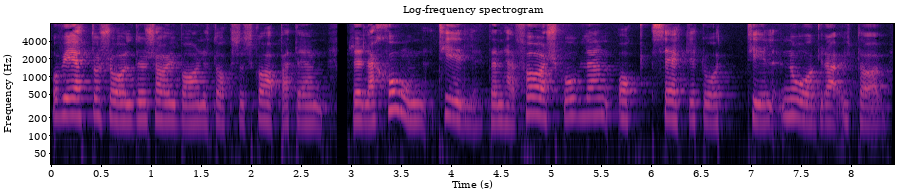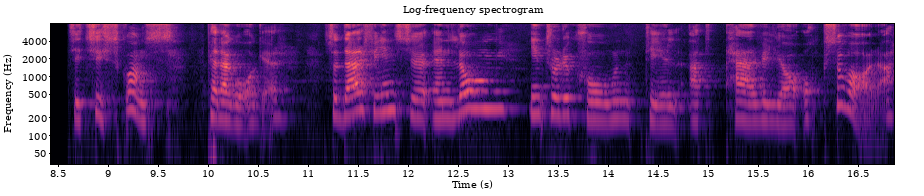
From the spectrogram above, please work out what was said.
och vid ett års ålder så har ju barnet också skapat en relation till den här förskolan och säkert då till några utav sitt syskons pedagoger. Så där finns ju en lång introduktion till att här vill jag också vara.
